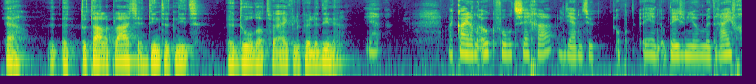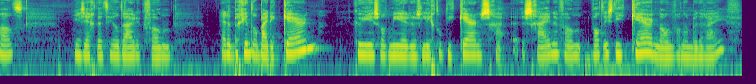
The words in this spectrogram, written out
ja, het, totale plaatje dient het niet het doel dat we eigenlijk willen dienen. Ja, maar kan je dan ook bijvoorbeeld zeggen, want jij hebt natuurlijk op, op deze manier een bedrijf gehad, je zegt het heel duidelijk van, het begint al bij de kern. Kun je eens wat meer dus licht op die kern schijnen van, wat is die kern dan van een bedrijf?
